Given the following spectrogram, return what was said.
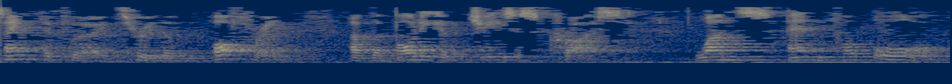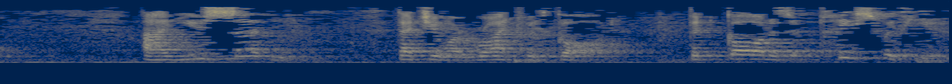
sanctified through the offering of the body of Jesus Christ once and for all. Are you certain that you are right with God? That God is at peace with you?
